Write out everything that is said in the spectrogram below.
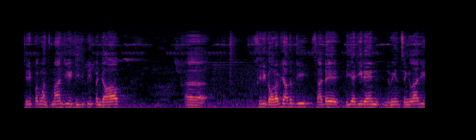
ਸ੍ਰੀ ਭਗਵੰਤ ਮਾਨ ਜੀ, ਡੀਜੀਪੀ ਪੰਜਾਬ ਸ਼੍ਰੀ ਗੌਰਵ ਯਾਦਵ ਜੀ, ਸਾਡੇ DIG range Naveen Singla ji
